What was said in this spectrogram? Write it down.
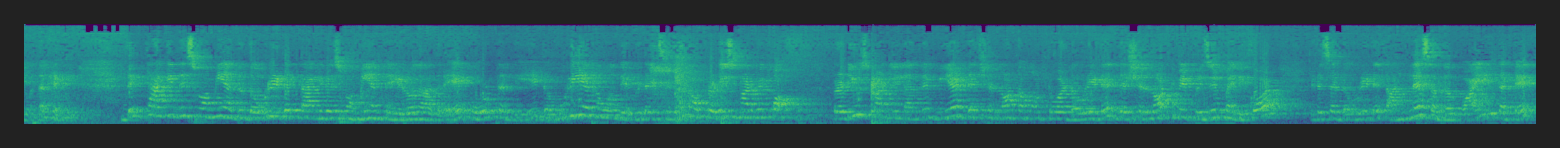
ಅಂತ ಹೇಳಿ ಡೆತ್ ಆಗಿದೆ ಸ್ವಾಮಿ ಅದು ಡೌರಿ ಡೆತ್ ಆಗಿದೆ ಸ್ವಾಮಿ ಅಂತ ಹೇಳೋದಾದ್ರೆ ಕೋರ್ಟ್ ಅಲ್ಲಿ ಡೌರಿ ಅನ್ನೋ ಒಂದು ಎವಿಡೆನ್ಸ್ ನಾವು ಪ್ರೊಡ್ಯೂಸ್ ಮಾಡಬೇಕು. ಪ್ರೊಡ್ಯೂಸ್ ಮಾಡಲಿಲ್ಲ ಅಂದ್ರೆ her death shall not amount to a dowry death they shall not be presume by the court it is a dowry death unless otherwise the death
